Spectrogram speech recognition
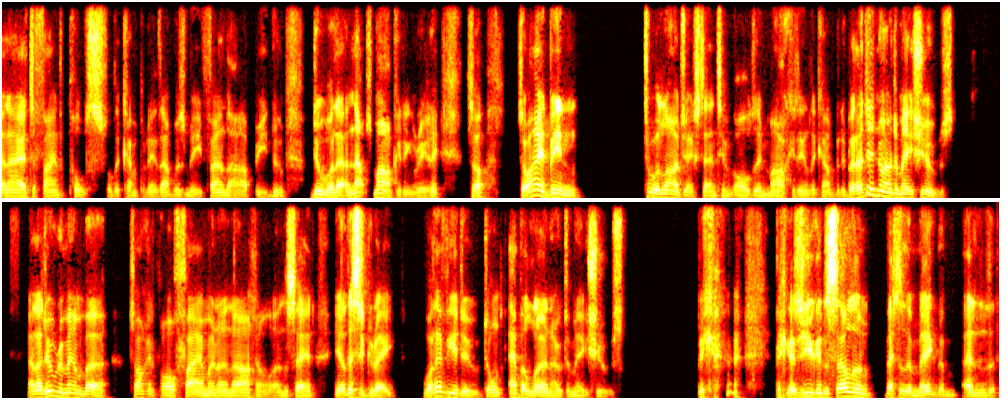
and I had to find the pulse for the company. That was me, find the heartbeat, do do whatever. And that's marketing really. So so I had been, to a large extent, involved in marketing the company, but I did know how to make shoes. And I do remember talking to Paul Fireman and Arnold and saying, you know, this is great. Whatever you do, don't ever learn how to make shoes. Because, because you can sell them better than make them. And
